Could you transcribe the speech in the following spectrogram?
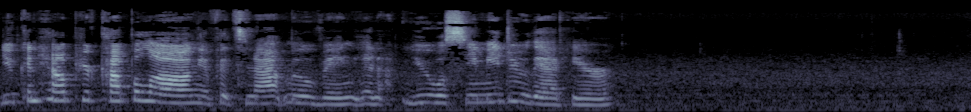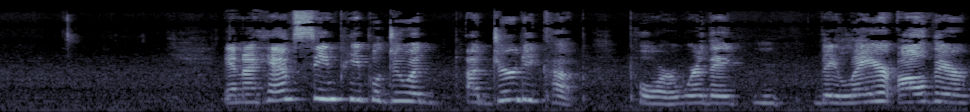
You can help your cup along if it's not moving, and you will see me do that here. And I have seen people do a, a dirty cup pour where they they layer all their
